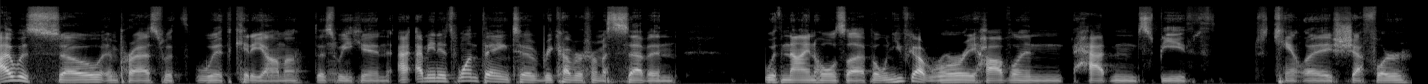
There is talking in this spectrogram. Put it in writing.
I was so impressed with with Kitayama this mm-hmm. weekend. I, I, mean, it's one thing to recover from a seven with nine holes left, but when you've got Rory, Hovland, Hatton, Spieth, Cantlay, Scheffler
